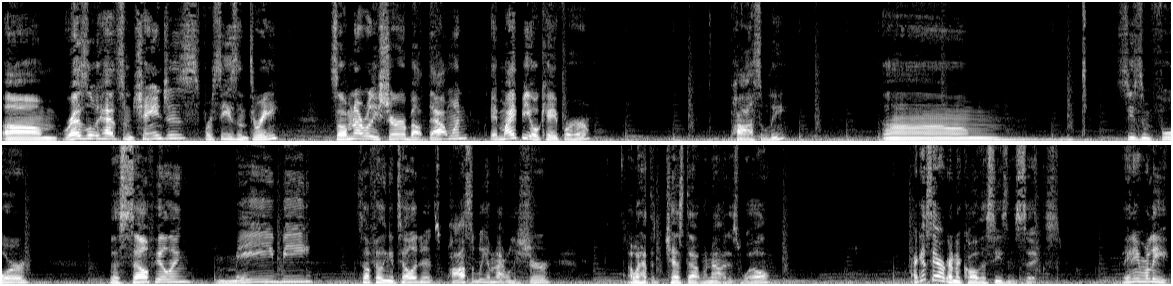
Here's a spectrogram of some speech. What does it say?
um resolute had some changes for season three so i'm not really sure about that one it might be okay for her possibly um season four the self-healing maybe Self-healing intelligence, possibly. I'm not really sure. I would have to test that one out as well. I guess they are going to call this season six. They didn't really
